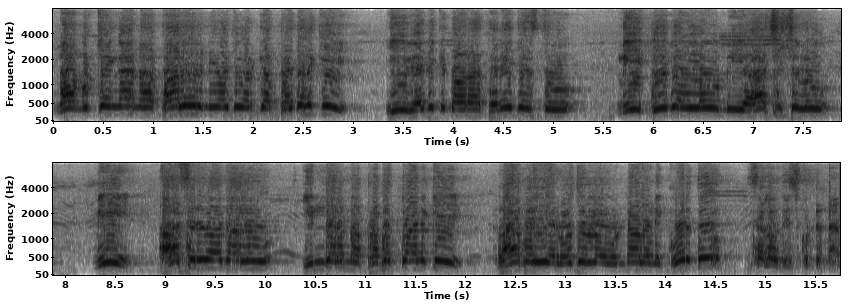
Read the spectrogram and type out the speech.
నా ముఖ్యంగా నా పాలేరు నియోజకవర్గ ప్రజలకి ఈ వేదిక ద్వారా తెలియజేస్తూ మీ దీవెనలు మీ ఆశీస్సులు మీ ఆశీర్వాదాలు ఇందరమ్మ ప్రభుత్వానికి రాబోయే రోజుల్లో ఉండాలని కోరుతూ సెలవు తీసుకుంటున్నాను.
